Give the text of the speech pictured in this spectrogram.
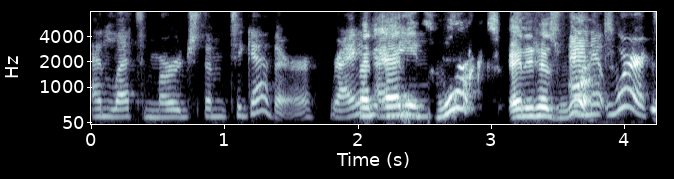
and let's merge them together, right? and, and mean, it's worked and it has worked and it works.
